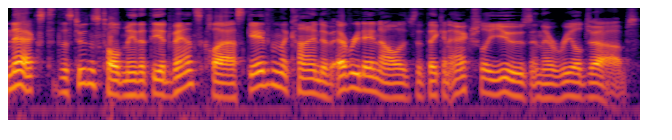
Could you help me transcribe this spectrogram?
Next, the students told me that the advanced class gave them the kind of everyday knowledge that they can actually use in their real jobs.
